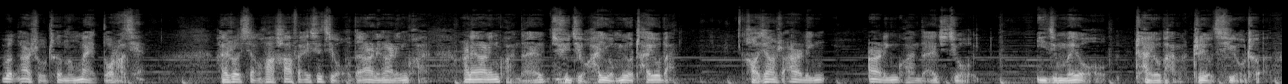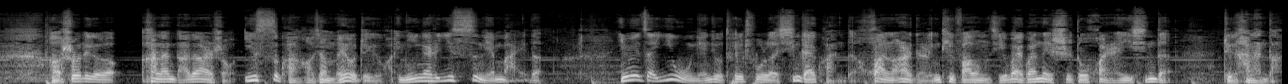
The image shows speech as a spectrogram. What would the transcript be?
问二手车能卖多少钱？还说想换哈弗 H 九的二零二零款，二零二零款的 H 九还有没有柴油版？好像是二零二零款的 H 九已经没有柴油版了，只有汽油车。好，说这个汉兰达的二手一四款好像没有这个款，你应该是一四年买的，因为在一五年就推出了新改款的，换了二点零 T 发动机，外观内饰都焕然一新的。这个汉兰达，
